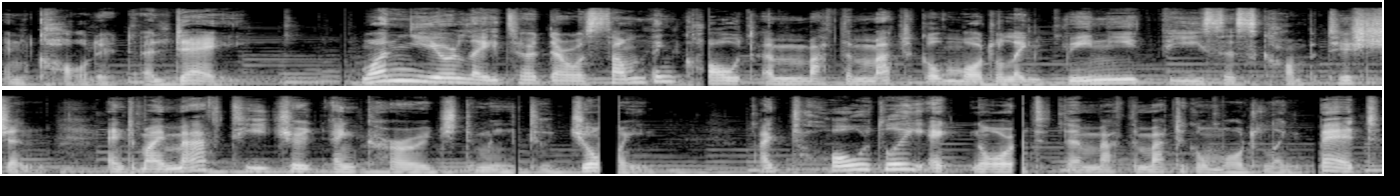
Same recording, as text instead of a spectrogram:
and called it a day. One year later, there was something called a mathematical modeling mini thesis competition, and my math teacher encouraged me to join. I totally ignored the mathematical modeling bit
